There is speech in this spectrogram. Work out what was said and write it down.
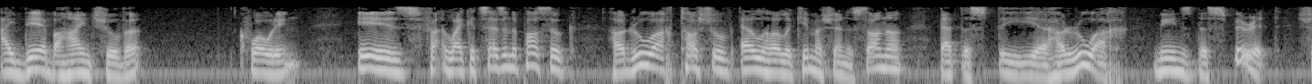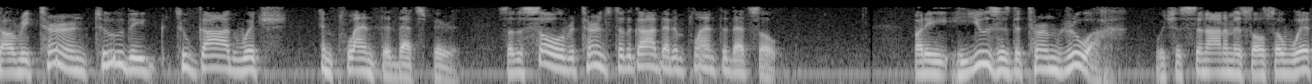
idea behind tshuva? Quoting is like it says in the pasuk, Haruach toshuv el halakim asana, that the, the uh, haruach means the spirit shall return to the to God which implanted that spirit. So the soul returns to the God that implanted that soul. But he, he uses the term ruach, which is synonymous also with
